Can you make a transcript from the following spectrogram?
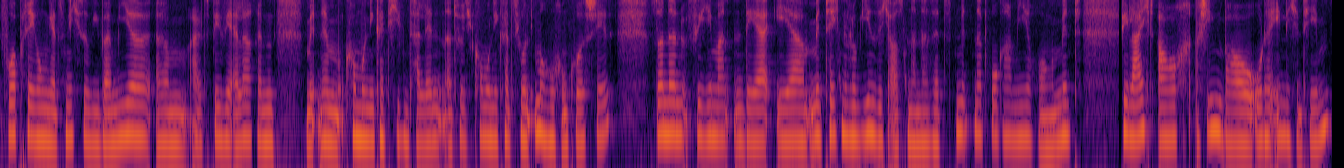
Vorprägung jetzt nicht so wie bei mir ähm, als BWLerin mit einem kommunikativen Talent natürlich Kommunikation immer hoch im Kurs steht, sondern für jemanden, der eher mit Technologien sich auseinandersetzt, mit einer Programmierung, mit vielleicht auch Maschinenbau oder ähnliche Themen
